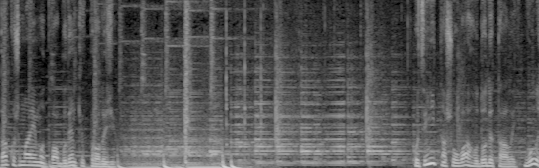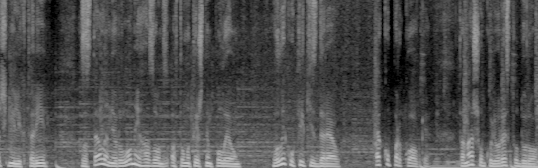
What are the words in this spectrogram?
Також маємо два будинки в продажі. Оцініть нашу увагу до деталей: вуличні ліхтарі, застелений рулонний газон з автоматичним поливом, велику кількість дерев, екопарковки та нашу кольористу дорогу.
